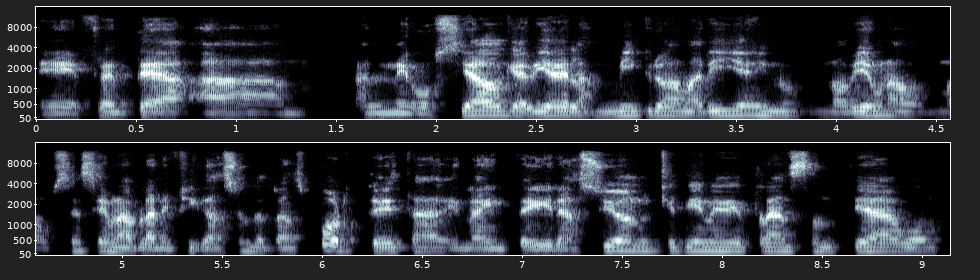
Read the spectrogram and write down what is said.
eh, frente a, al negociado que había de las micro amarillas y no, había una, ausencia de una planificación de transporte, esta, la integración que tiene Transantiago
